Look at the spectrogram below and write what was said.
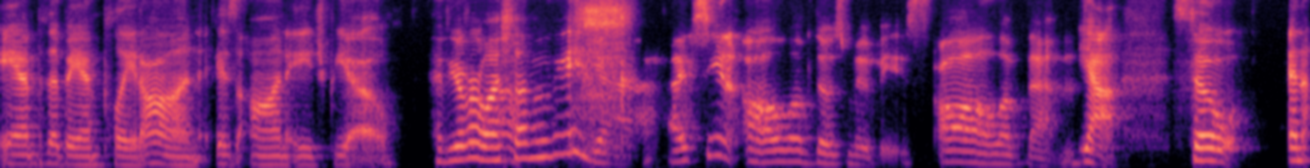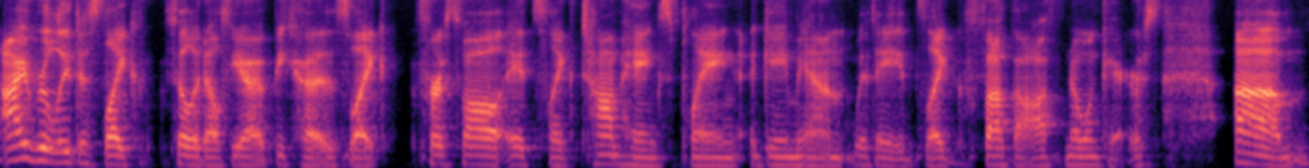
and the band played on is on HBO. Have you ever watched oh, that movie? Yeah, I've seen all of those movies, all of them. Yeah. So, and I really dislike Philadelphia because, like, first of all, it's like Tom Hanks playing a gay man with AIDS. Like, fuck off. No one cares. Um,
